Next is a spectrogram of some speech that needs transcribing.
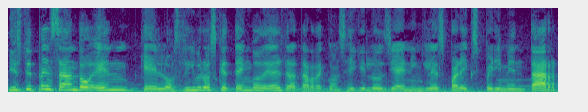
Y estoy pensando en que los libros que tengo de él tratar de conseguirlos ya en inglés para experimentar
